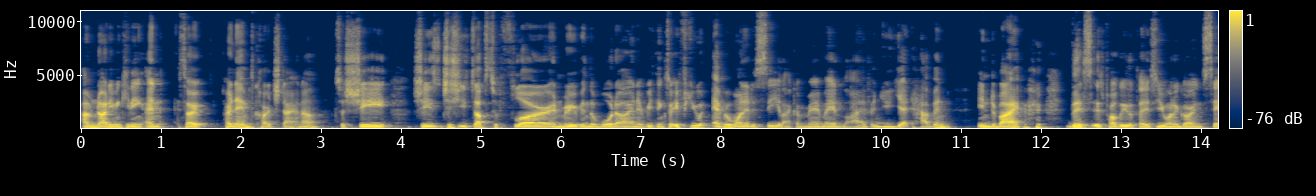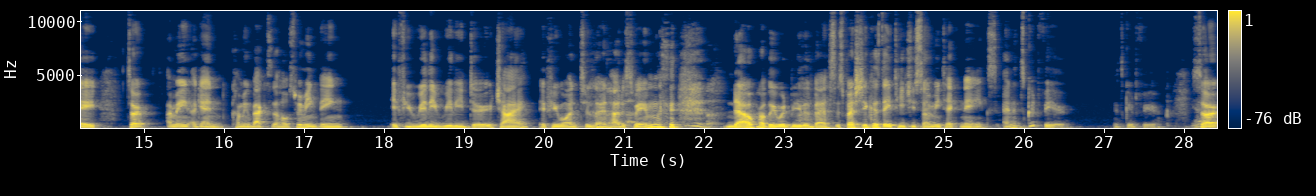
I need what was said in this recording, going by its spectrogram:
I'm not even kidding. And so her name's Coach Diana. So she she's just she loves to flow and move in the water and everything. So if you ever wanted to see like a mermaid live and you yet haven't in Dubai, this is probably the place you want to go and see. So I mean, again, coming back to the whole swimming thing, if you really, really do, Chai, if you want to learn how to swim, now probably would be the best, especially because they teach you so many techniques and it's good for you. It's good for you. So,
